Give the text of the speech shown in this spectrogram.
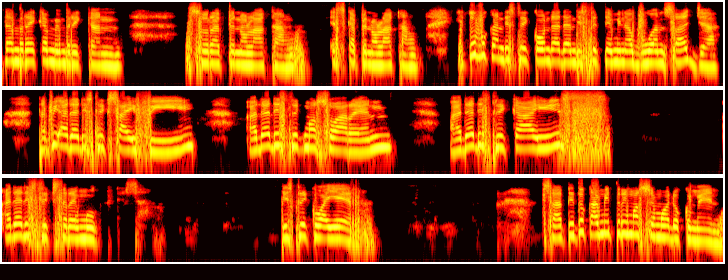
dan mereka memberikan surat penolakan. SK penolakan. Itu bukan distrik Konda dan distrik Teminabuan saja, tapi ada distrik Saifi, ada distrik Moswaren, ada distrik Kais, ada distrik Seremuk, distrik Wayer. Saat itu kami terima semua dokumen.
